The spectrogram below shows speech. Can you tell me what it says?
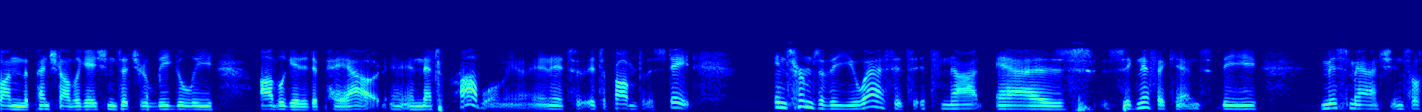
fund the pension obligations that you're legally obligated to pay out, and, and that's a problem, you know, and it's it's a problem for the state. In terms of the U.S., it's it's not as significant. The mismatch in Social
